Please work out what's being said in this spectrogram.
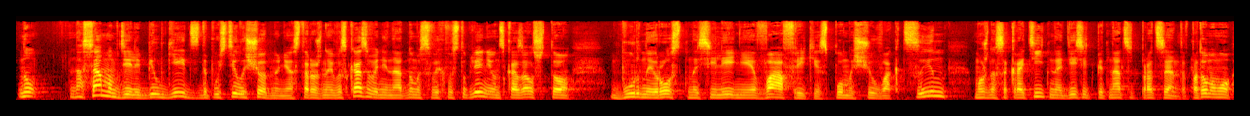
Ну, на самом деле Билл Гейтс допустил еще одно неосторожное высказывание. На одном из своих выступлений он сказал, что бурный рост населения в Африке с помощью вакцин можно сократить на 10-15%. Потом ему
